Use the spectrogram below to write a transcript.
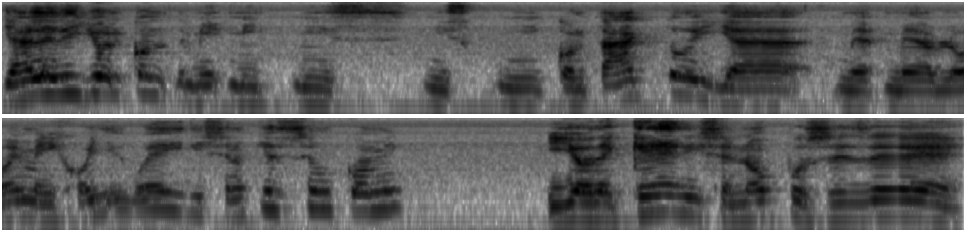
Ya le di yo el, mi, mis, mi contacto y ya me, me, habló y me dijo, oye, güey, dice, ¿no quieres hacer un cómic? Y yo, ¿de qué? Dice, no, pues es de,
